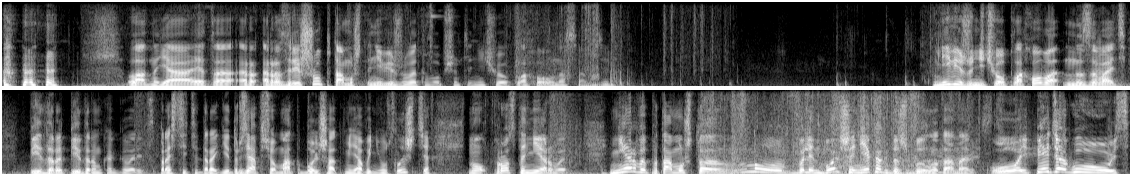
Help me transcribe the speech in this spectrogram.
Ладно, я это разрешу, потому что не вижу в этом, в общем-то, ничего плохого, на самом деле. Не вижу ничего плохого называть пидора пидором, как говорится. Простите, дорогие друзья, все, мата больше от меня вы не услышите. Ну, просто нервы. Нервы, потому что, ну, блин, больше некогда ж было, да? На... Ой, Петя Гусь!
